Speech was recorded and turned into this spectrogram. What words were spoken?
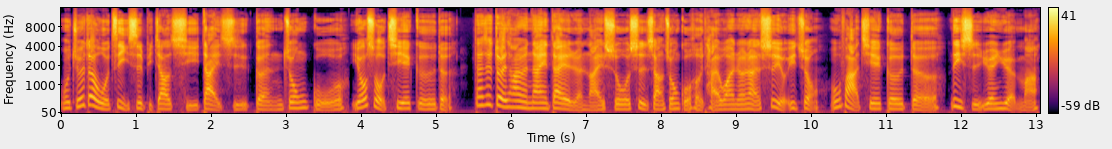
我觉得我自己是比较期待是跟中国有所切割的，但是对他们那一代人来说，事实上中国和台湾仍然是有一种无法切割的历史渊源吗？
